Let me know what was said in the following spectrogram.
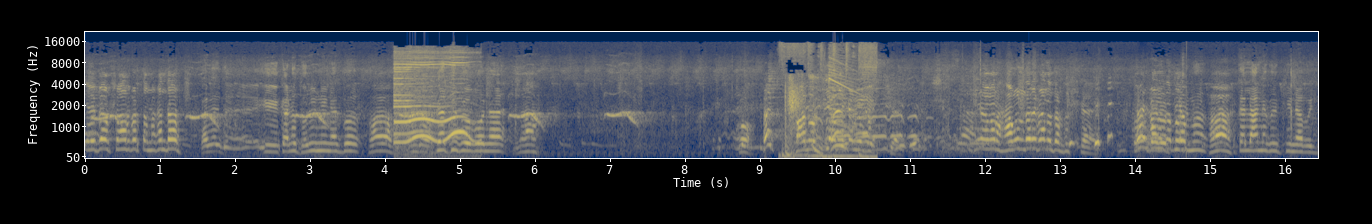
এই ব্যবসা আর করতাম না কান ধর না না কি কি আমার কানো ধর দিচ্ছে এই বানর কি হ্যাঁ তাহলে আনে করে কি না বলল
